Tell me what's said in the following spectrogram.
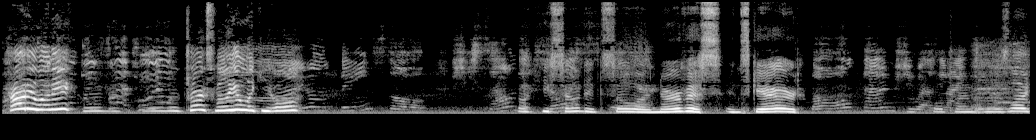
Howdy, Lenny. Tracks, will you? Like yeehaw. Oh, he sounded so uh, nervous and scared. The whole time he was like,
